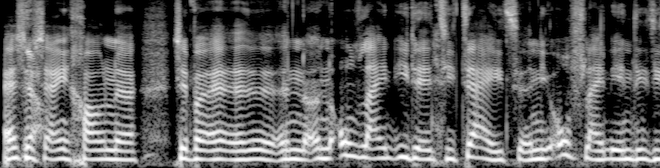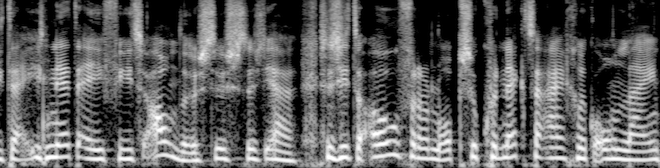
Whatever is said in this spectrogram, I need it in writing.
Hè, ze Ja. zijn gewoon, eh, ze hebben eh, een, een online identiteit. En die offline identiteit is net even iets anders. Dus, dus ja, ze zitten overal op. Ze connecten eigenlijk online.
